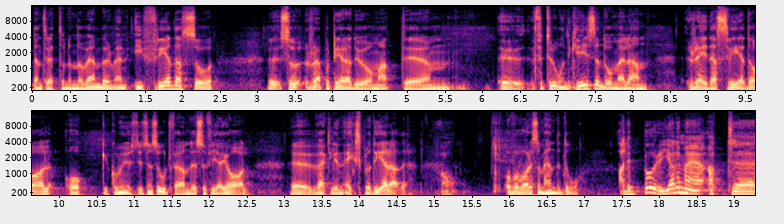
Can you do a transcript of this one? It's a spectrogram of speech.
den 13 november, men i fredags så, eh, så rapporterade du om att eh, förtroendekrisen då mellan Reidar Svedal och kommunstyrelsens ordförande Sofia Jarl eh, verkligen exploderade. Ja. Och vad var det som hände då? Ja, det började med att eh,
